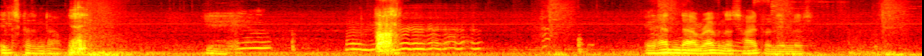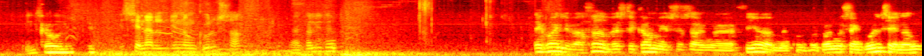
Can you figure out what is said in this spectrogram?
elsker den der. Yeah. Jeg vil have den der Ravenous Hydra lige om lidt. Go. Jeg sender lige nogle guld, så. Jeg kan lide det. Det kunne egentlig være fedt, hvis det kom i sæson øh, 4, at man kunne begynde at sende guld til hinanden.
